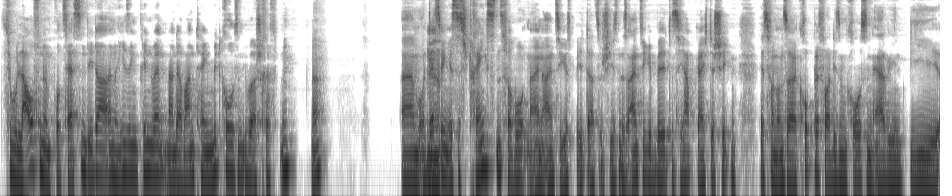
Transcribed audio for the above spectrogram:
zu laufenden Prozessen, die da an riesigen Pinwänden an der Wand hängen, mit großen Überschriften. Ne? Ähm, und deswegen ist es strengstens verboten, ein einziges Bild da zu schießen. Das einzige Bild, das ich habe, kann ich dir schicken, ist von unserer Gruppe vor diesem großen Airbnb-Sign,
